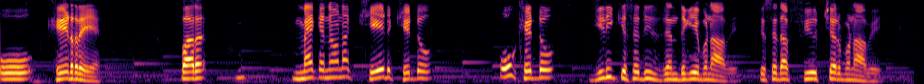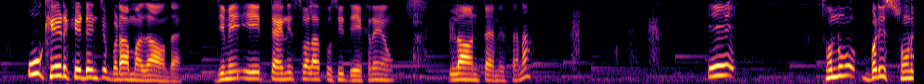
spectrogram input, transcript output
ਉਹ ਖੇਡ ਰਹੇ ਆ ਪਰ ਮੈਂ ਕਹਿੰਦਾ ਨਾ, ਖੇਡ ਖੇਡੋ। ਉਹ ਖੇਡੋ ਜਿਹੜੀ ਕਿਸੇ ਦੀ ਜ਼ਿੰਦਗੀ ਬਣਾਵੇ, ਕਿਸੇ ਦਾ ਫਿਊਚਰ ਬਣਾਵੇ। ਉਹ ਖੇਡ ਖੇਡਣ 'ਚ ਬੜਾ ਮਜ਼ਾ ਆਉਂਦਾ ਜਿਵੇਂ ਇਹ ਟੈਨਿਸ ਵਾਲਾ ਤੁਸੀਂ ਦੇਖ ਰਹੇ ਹੋ ਲਾਨ ਟੈਨਿਸ ਹੈ ਨਾ? ਇਹ ਤੁਹਾਨੂੰ ਬੜੀ ਸੁਣ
